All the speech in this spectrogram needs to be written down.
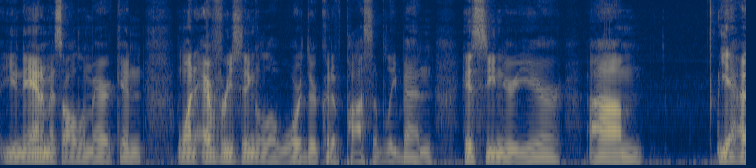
unanimous All American, won every single award there could have possibly been his senior year. Um, yeah, I,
